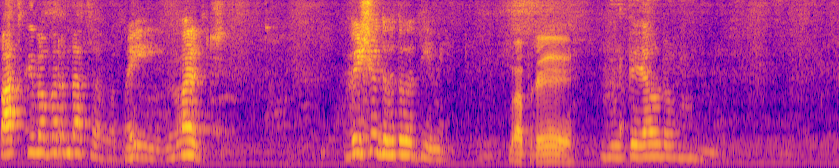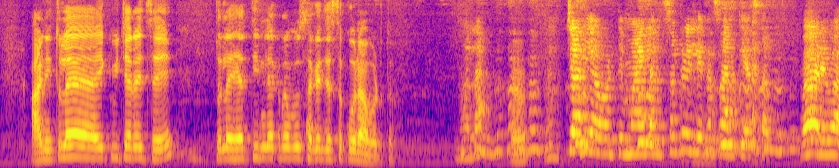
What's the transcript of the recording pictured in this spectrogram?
पाच किलो पर्यंत असं बाई, मग बेशुद्ध होत होती मी. बापरे. मग ते एवढं आणि तुला एक विचारायचं आहे तुला ह्या तीन लेकरांमध्ये सगळ्यात जास्त कोण आवडतं? मला? चारी आवडते मायला सगळे लेकर सारखे असतात. वा रे वा.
